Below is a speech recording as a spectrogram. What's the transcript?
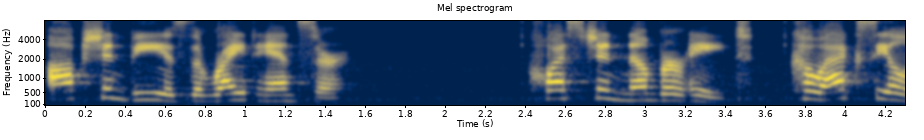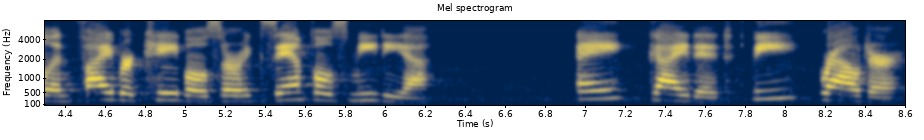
Option B is the right answer. Question number 8. Coaxial and fiber cables are examples media. A. Guided. B. Router.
